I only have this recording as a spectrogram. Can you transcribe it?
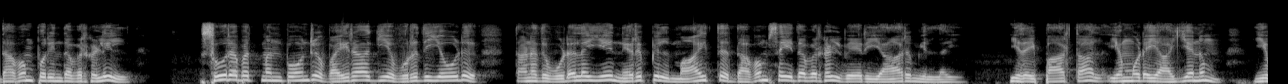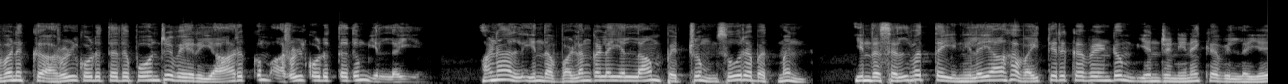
தவம் புரிந்தவர்களில் சூரபத்மன் போன்று வைராகிய உறுதியோடு தனது உடலையே நெருப்பில் மாய்த்து தவம் செய்தவர்கள் வேறு யாரும் இல்லை. இதை பார்த்தால் எம்முடைய ஐயனும் இவனுக்கு அருள் கொடுத்தது போன்று வேறு யாருக்கும் அருள் கொடுத்ததும் இல்லை. ஆனால் இந்த வளங்களையெல்லாம் பெற்றும் சூரபத்மன் இந்த செல்வத்தை நிலையாக வைத்திருக்க வேண்டும் என்று நினைக்கவில்லையே.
